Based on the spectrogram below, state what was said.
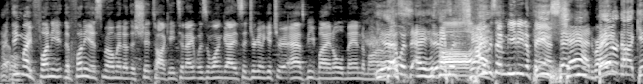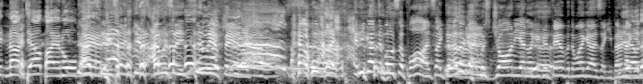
I think my funny, the funniest moment of the shit talking tonight was the one guy that said you're gonna get your ass beat by an old man tomorrow. Yes. That was uh, his Yeah. name was Oh, Chad. I was immediate a fan. He said, Chad, "You right? better not get knocked out by an old That's man." he said, dude. I was instantly a fan. Like, I was like, and he got the most applause. Like the other guy was John, he had like a good fan, but the one guy was like, you better not Yeah, get that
